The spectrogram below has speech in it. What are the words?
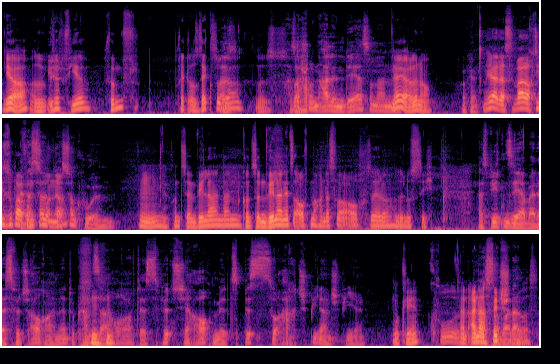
Ja, also wie gesagt, vier, fünf, vielleicht auch sechs sogar. Also- das Also war hatten schon. alle einen DS und dann. Ja, ja, genau. Okay. Ja, das war doch die super Ja, das, ist, Funktion, das ist ne? schon cool. Hm, da konntest du im WLAN dann, konntest du ein WLAN-Netz aufmachen, das war auch sehr, sehr lustig. Das bieten sie ja bei der Switch auch an. Ne? Du kannst ja auch auf der Switch ja auch mit bis zu acht Spielern spielen. Okay. Cool. An einer Switch oder was?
